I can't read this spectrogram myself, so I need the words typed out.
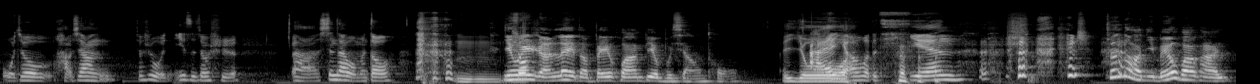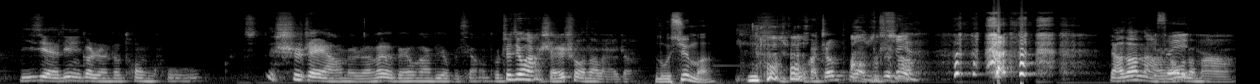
我就好像就是我意思就是，呃，现在我们都嗯嗯，因为人类的悲欢并不相同，哎呦，哎呀，我的天，真的，你没有办法理解另一个人的痛苦，是这样的，人类的悲欢并不相同。这句话谁说的来着？鲁迅吗，我真我不知道是。聊到哪儿了，我的妈！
